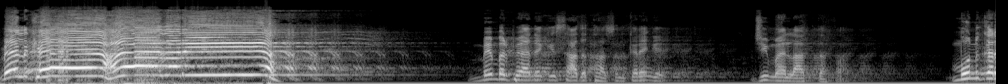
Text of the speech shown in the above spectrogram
مل کے حیدری ممبر پہ آنے کی سعادت حاصل کریں گے۔ جی میں لاکھ دفعہ۔ منکر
